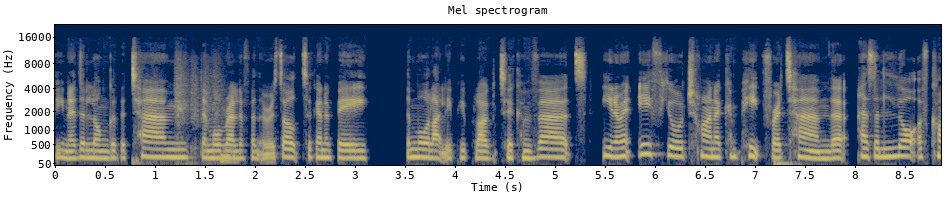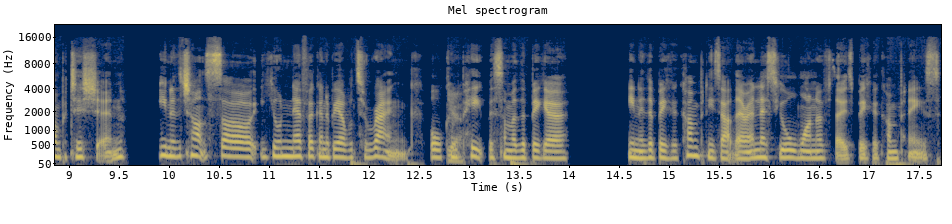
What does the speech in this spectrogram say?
you know the longer the term, the more Mm. relevant the results are going to be. The more likely people are to convert. You know, if you're trying to compete for a term that has a lot of competition, you know the chances are you're never going to be able to rank or Yeah. compete with some of the bigger, you know, the bigger companies out there, unless you're one of those bigger companies.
